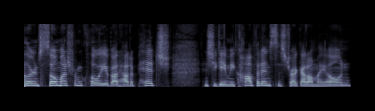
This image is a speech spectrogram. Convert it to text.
learned so much from Chloe about how to pitch, and she gave me confidence to strike out on my own.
